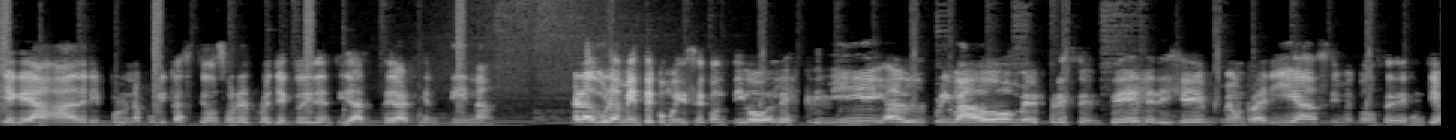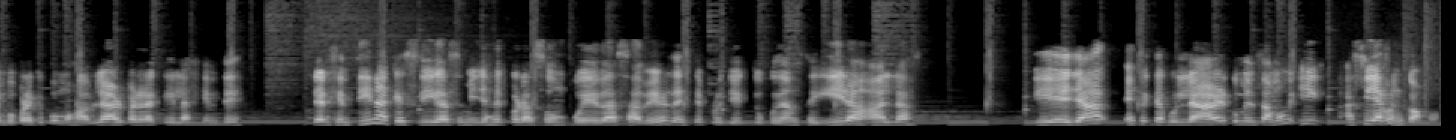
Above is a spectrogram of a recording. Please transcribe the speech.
llegué a Adri por una publicación sobre el proyecto de identidad de Argentina. Cara duramente, como dice contigo, le escribí al privado, me presenté, le dije, me honraría si me concedes un tiempo para que podamos hablar, para que la gente de Argentina que siga Semillas del Corazón pueda saber de este proyecto, puedan seguir a Alas. Y ella, espectacular, comenzamos y así arrancamos.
